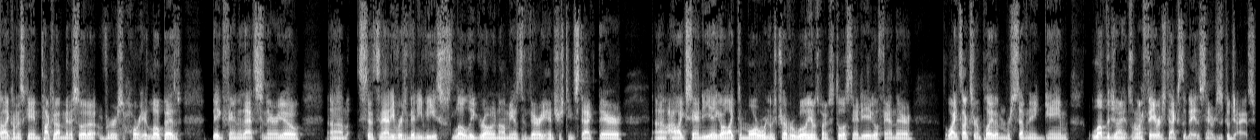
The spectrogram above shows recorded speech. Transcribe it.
I like on this game talked about Minnesota versus Jorge Lopez. Big fan of that scenario. Um, Cincinnati versus Vinny V is slowly growing on me as a very interesting stack there. Uh, I like San Diego. I liked him more when it was Trevor Williams, but I'm still a San Diego fan there. The White Sox are in play, but number seven in game. Love the Giants. One of my favorite stacks today, the San Francisco Giants.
